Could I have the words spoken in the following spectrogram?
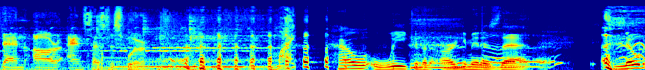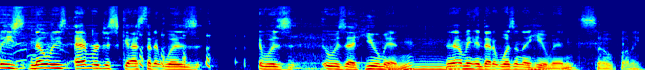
than our ancestors were. How weak of an argument is that? Nobody's nobody's ever discussed that it was it was it was a human. I mean, and that it wasn't a human. So funny.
